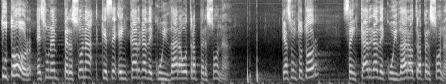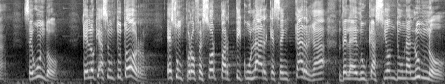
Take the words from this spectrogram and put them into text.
Tutor es una persona que se encarga de cuidar a otra persona. ¿Qué hace un tutor? Se encarga de cuidar a otra persona. Segundo, ¿qué es lo que hace un tutor? Es un profesor particular que se encarga de la educación de un alumno.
